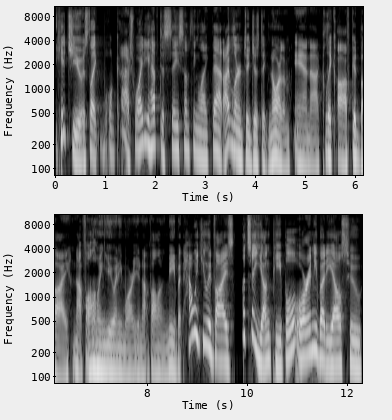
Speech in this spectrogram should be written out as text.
hits you. It's like, well, gosh, why do you have to say something like that? I've learned to just ignore them and uh, click off goodbye, not following you anymore. You're not following me. But how would you advise, let's say young people or anybody else who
